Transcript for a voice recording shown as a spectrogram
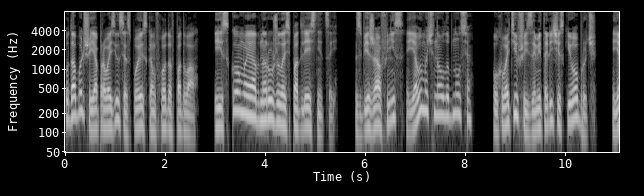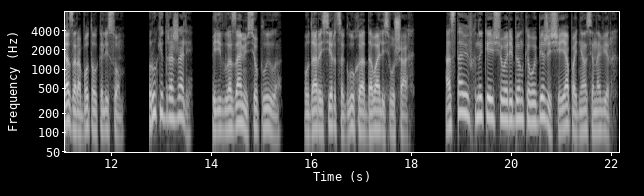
Куда больше я провозился с поиском входа в подвал. Искомое обнаружилось под лестницей. Сбежав вниз, я вымоченно улыбнулся. Ухватившись за металлический обруч, я заработал колесом. Руки дрожали, перед глазами все плыло. Удары сердца глухо отдавались в ушах. Оставив хныкающего ребенка в убежище, я поднялся наверх.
